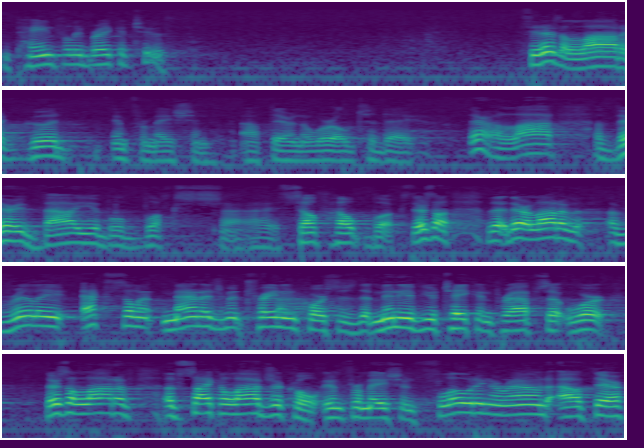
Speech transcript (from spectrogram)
and painfully break a tooth. See, there's a lot of good information out there in the world today. There are a lot of very valuable books, uh, self-help books. There's a, there are a lot of, of really excellent management training courses that many of you taken perhaps at work. There's a lot of, of psychological information floating around out there,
